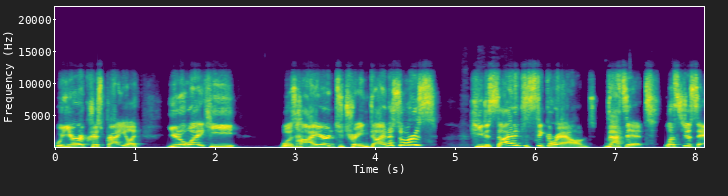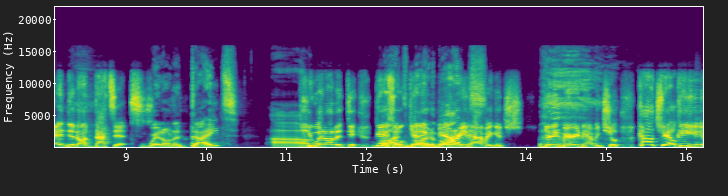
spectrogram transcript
When you're a Chris Pratt, you're like, you know what? He was hired to train dinosaurs he decided to stick around. That's it. Let's just end it on that's it. Went on a date. Um, he went on a date. Okay, so getting married, having a. getting married and having children. Kyle Chandler, okay,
